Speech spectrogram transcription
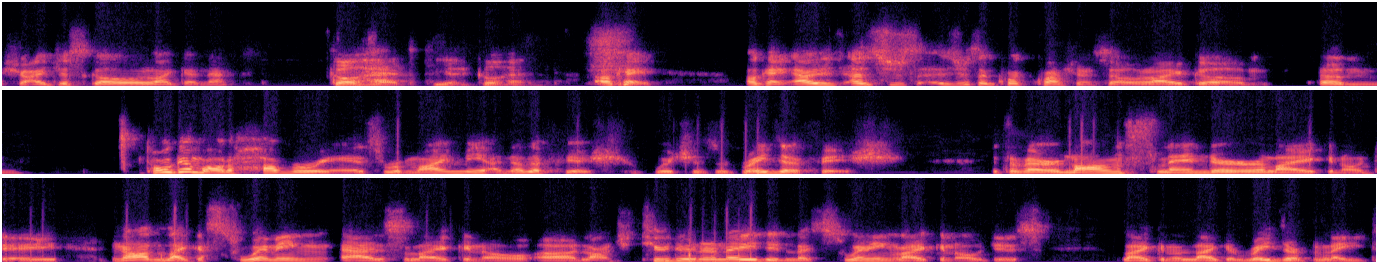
should I just go like a next? Go ahead. Yeah, go ahead. Okay, okay. I was, I was just it's just a quick question. So like um um talking about hovering, it's remind me another fish which is a razorfish. It's a very long, slender, like you know, they not like a swimming as like you know uh, longitudinally, they like swimming like you know this like you know, like a razor blade.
